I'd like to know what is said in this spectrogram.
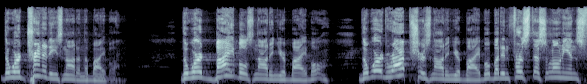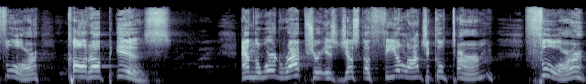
The word Trinity's not in the Bible. The word Bible's not in your Bible. The word rapture's not in your Bible, but in 1 Thessalonians 4, caught up is. And the word rapture is just a theological term for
